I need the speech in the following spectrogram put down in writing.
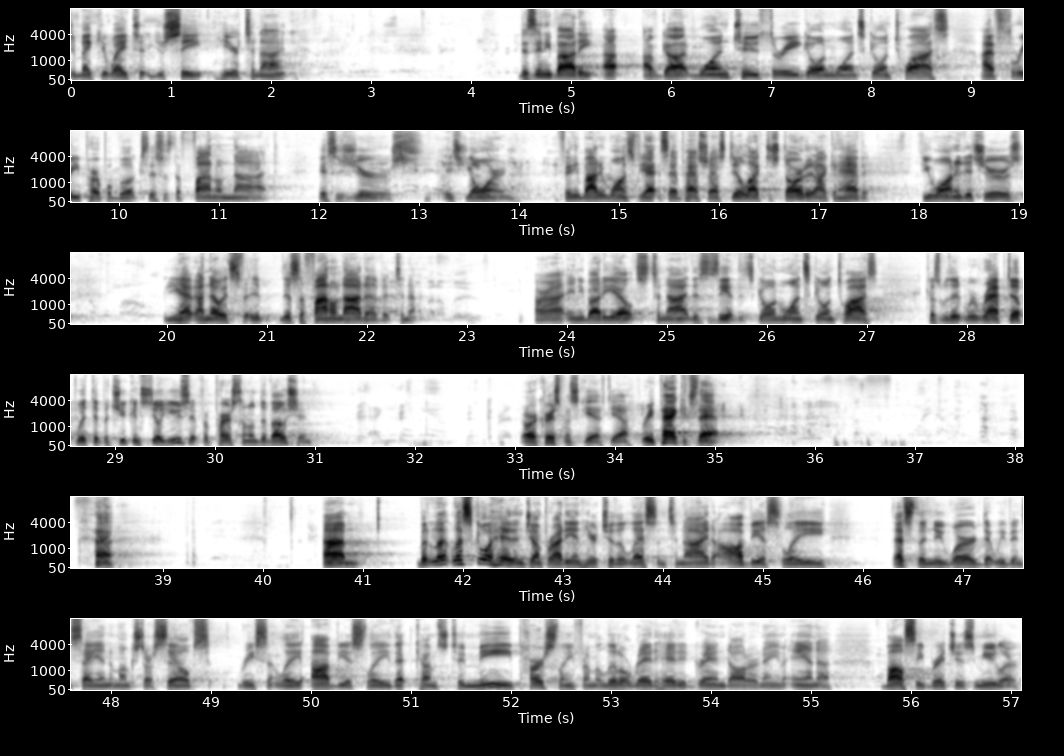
you make your way to your seat here tonight. Does anybody, I, have got one, two, three, going once, going twice. I have three purple books. This is the final night. This is yours. It's yours. If anybody wants, if you say, Pastor, I still like to start it, I can have it. If you want it, it's yours. You have, I know it's it, this is the final night of it tonight. All right. Anybody else tonight? This is it. It's going once, going twice, because we're wrapped up with it. But you can still use it for personal devotion or a Christmas gift. Yeah, repackage that. Huh. Um, but let, us go ahead and jump right in here to the lesson tonight. Obviously, that's the new word that we've been saying amongst ourselves recently. Obviously, that comes to me personally from a little redheaded granddaughter named Anna Bossy Britches Mueller.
